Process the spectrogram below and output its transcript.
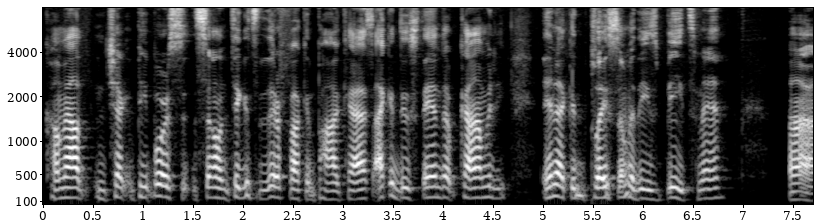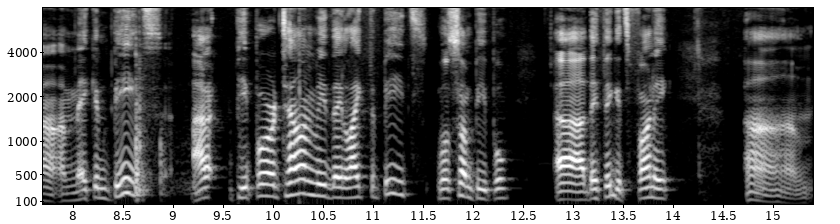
Come out and check. People are selling tickets to their fucking podcast. I could do stand up comedy and I could play some of these beats, man. Uh, I'm making beats. I, people are telling me they like the beats. Well, some people. Uh, they think it's funny. Um,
